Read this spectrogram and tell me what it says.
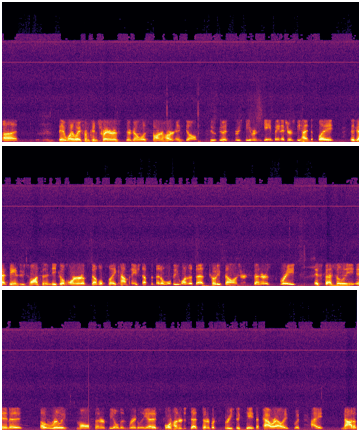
uh, they went away from Contreras. They're going with Barnhart and Gomes, two good receivers and game managers behind the plate. They've got Dansby Swanson and Nico Hoerner up double play combination up the middle will be one of the best. Cody Bellinger in center is great, especially in a a really small center field in Wrigley. And it's 400 to dead center, but 368 in the power alley, so it's tight. Not a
